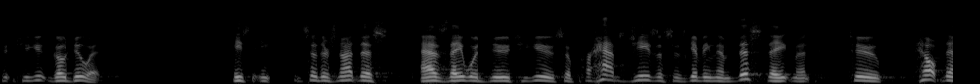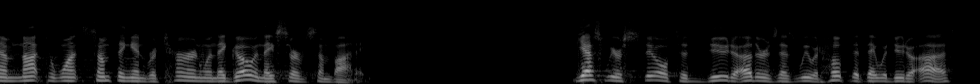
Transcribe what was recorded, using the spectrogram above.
To, you go do it. He's, he, so there's not this as they would do to you. So perhaps Jesus is giving them this statement to help them not to want something in return when they go and they serve somebody. Yes, we are still to do to others as we would hope that they would do to us.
